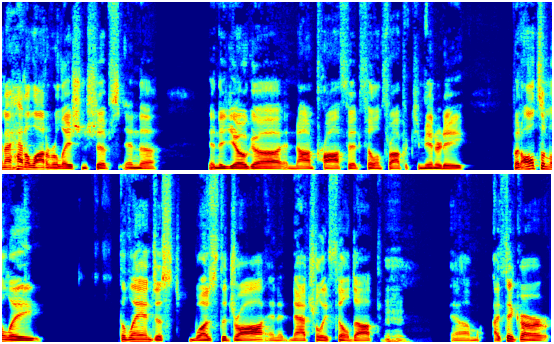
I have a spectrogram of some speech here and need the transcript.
and I had a lot of relationships in the in the yoga and nonprofit philanthropic community, but ultimately the land just was the draw and it naturally filled up. Mm-hmm. Um, I think our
